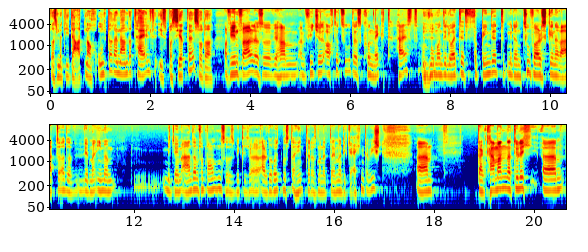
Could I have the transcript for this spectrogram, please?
dass man die Daten auch untereinander teilt. Ist passiert das oder? Auf jeden Fall. Also wir haben ein Feature auch dazu, das Connect heißt und mhm. wo man die Leute verbindet mit einem Zufallsgenerator. Da wird man immer mit wem anderen verbunden, so ist wirklich ein Algorithmus dahinter, dass man nicht da immer die gleichen erwischt. Ähm, dann kann man natürlich ähm,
